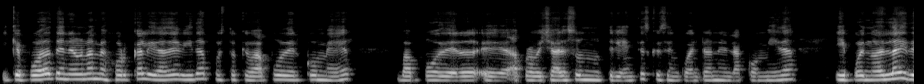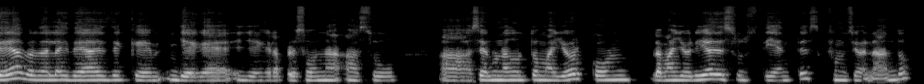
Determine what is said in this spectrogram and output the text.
y que pueda tener una mejor calidad de vida puesto que va a poder comer, va a poder aprovechar esos nutrientes que se encuentran en la comida y pues no es la idea, ¿verdad? La idea es de que llegue, llegue la persona a su a ser un adulto mayor con la mayoría de sus dientes funcionando.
